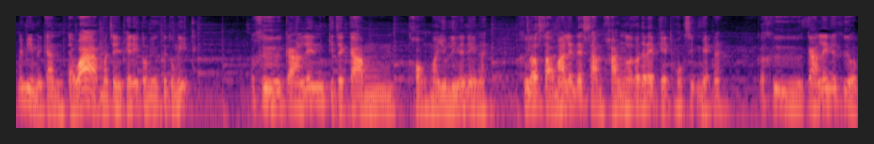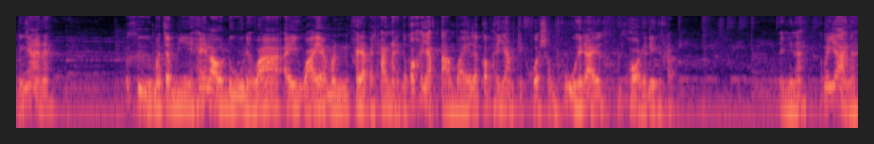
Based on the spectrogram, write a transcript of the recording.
ไม่มีเหมือนกัน แต่ว่ามันจะมีเพชรอีกตรงนึงคือตรงนี้ ก็คือการเล่นกิจกรรมของมายูรินั่นเองนะคือเราสามารถเล่นได้ 3 ครั้งแล้วก็จะได้เพชร60 เม็ดนะก็คือการเล่นก็คือแบบง่ายๆนะก็คือมันจะมีให้เราดูเนี่ยว่าไอ้ไว้อะมันขยับไปทางไหน แล้วก็ขยับตามไว้แล้วก็พยายามเก็บขวดชมพู่ให้ได้ก็พอได้เด็กครับ อย่างนี้นะ ก็ไม่ยากนะ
